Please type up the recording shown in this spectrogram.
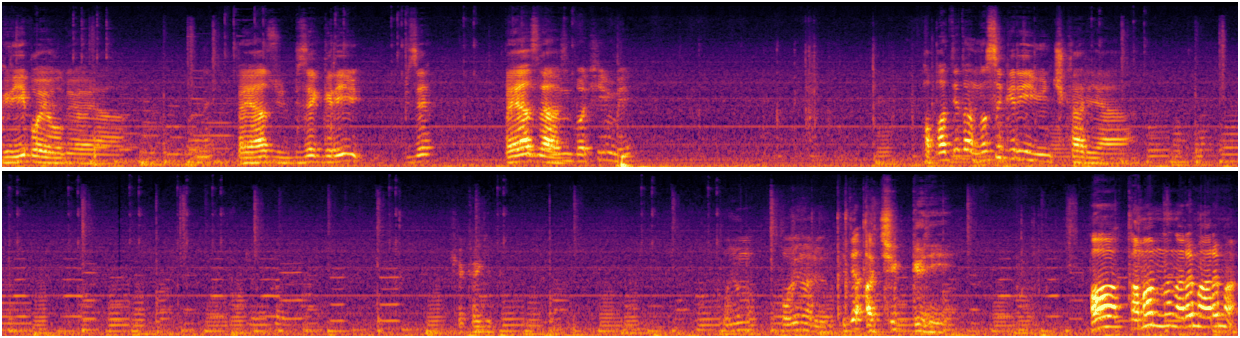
Gri boya oluyor ya. Beyaz. Bize gri, bize beyaz lazım. Ben bakayım bir. Papatyadan nasıl gri yün çıkar ya? Şaka gibi. Oyun, oyun arıyorum. Bir de açık gri. Aa tamam lan arama arama.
